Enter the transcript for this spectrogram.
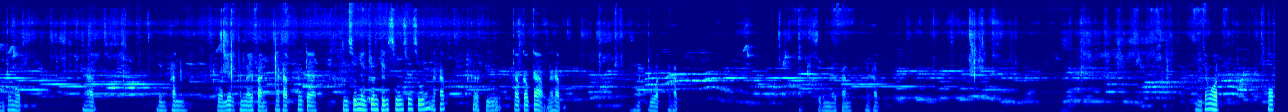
มีทั้งหมดนะครับ หนึ่งพันกว่าเลขทำนายฝันนะครับ ตั้งแต่หนึ่งศูนย์หนึ่งจนถึงศูนย์ศูนย์ศูนย์นะครับ ก็คือเก้าเก้าเก้านะครับนักบวชนะครับสูตรทำนายฝันนะครับมีทั้งหมดหก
